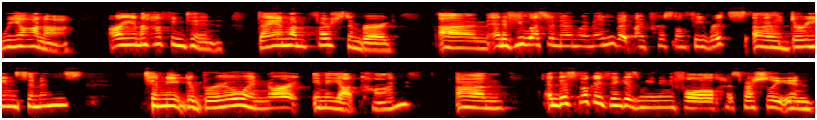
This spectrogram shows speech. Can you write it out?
Rihanna, Arianna Huffington, Diane von Furstenberg, um, and a few lesser known women, but my personal favorites uh, Doreen Simmons, Timnit Gebru, and Noor Inayat Khan. Um, and this book, I think, is meaningful, especially in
